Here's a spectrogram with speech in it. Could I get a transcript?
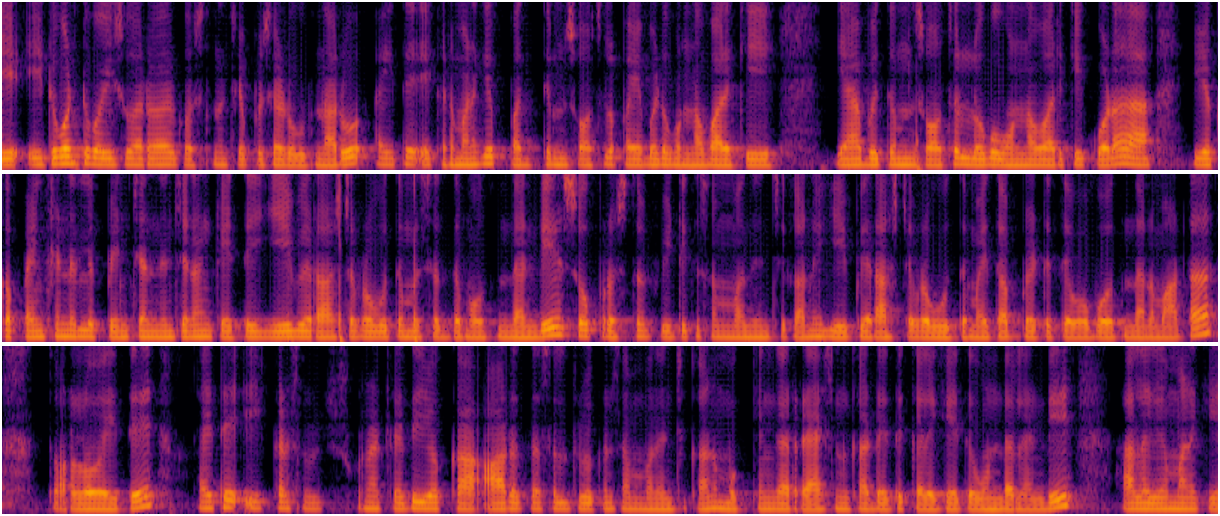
ఏ ఎటువంటి వయసు వారి వారికి వస్తుందని చెప్పేసి అడుగుతున్నారు. అయితే అయితే ఇక్కడ మనకి పద్దెనిమిది సంవత్సరాలు పైబడి ఉన్నవారికి యాభై తొమ్మిది సంవత్సరాల లోపు ఉన్నవారికి కూడా ఈ యొక్క పెన్షన్ నిధులు పెంచి అందించడానికి అయితే ఏపీ రాష్ట్ర ప్రభుత్వం సిద్ధమవుతుందండి. సో ప్రస్తుతం వీటికి సంబంధించి కానీ ఏపీ రాష్ట్ర ప్రభుత్వం అయితే అప్డేట్ అయితే ఇవ్వబోతుంది అనమాట త్వరలో అయితే. అయితే ఇక్కడ చూసుకున్నట్లయితే ఈ యొక్క ఆరు దశల ధృవీకరణ సంబంధించి కానీ ముఖ్యంగా రేషన్ కార్డు అయితే కలిగి అయితే ఉండాలండి. అలాగే మనకి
